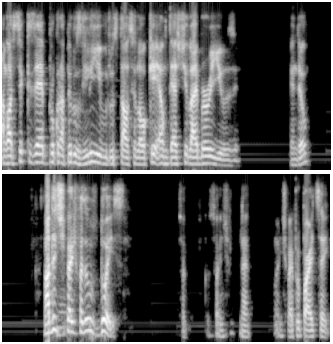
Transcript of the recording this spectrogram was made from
Agora, se você quiser procurar pelos livros tal, sei lá o que, é um teste de library use. Entendeu? Nada te impede de fazer os dois. Só, só a gente, né? A gente vai por partes aí.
